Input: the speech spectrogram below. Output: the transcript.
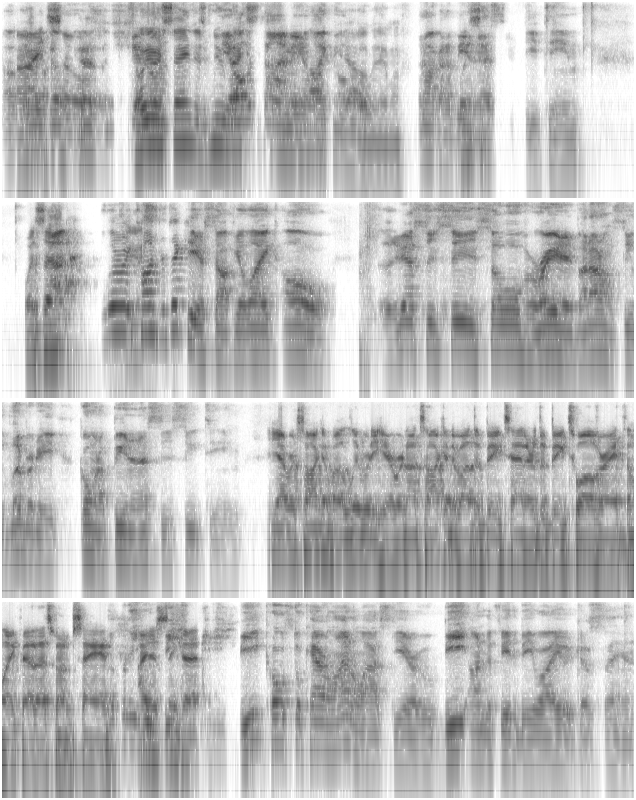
Oh, All right, there we go. so- So you're saying there's New SEC all the time, and will you're like, oh, Alabama. They're not going to be an What's SEC team. what's that? You literally Yes. contradicting yourself. You're like, oh, the SEC is so overrated, but I don't see Liberty going to beat an SEC team. Yeah, we're talking about Liberty here. We're not talking about the Big Ten or the Big Twelve or anything like that. That's what I'm saying. Liberty I who just think that beat Coastal Carolina last year, who beat undefeated BYU. Just saying.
